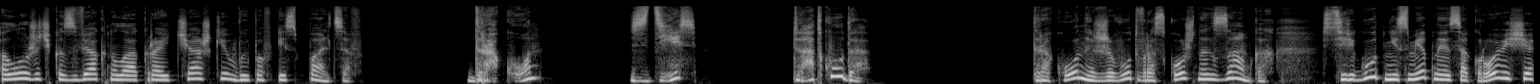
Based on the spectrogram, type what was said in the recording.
ложечка звякнула о край чашки, выпав из пальцев. «Дракон? Здесь? Да откуда?» Драконы живут в роскошных замках — стерегут несметные сокровища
